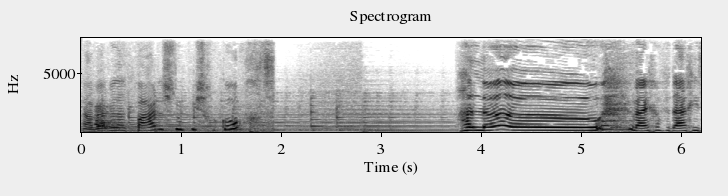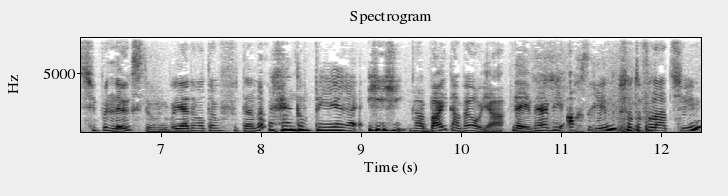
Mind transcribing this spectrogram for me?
Nou, we hebben net paardensnoepjes gekocht. Hallo! Wij gaan vandaag iets super leuks doen. Wil jij er wat over vertellen? We gaan kamperen. Nou, bijna wel ja. Nee, we hebben hier achterin, ik zal het even laten zien.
